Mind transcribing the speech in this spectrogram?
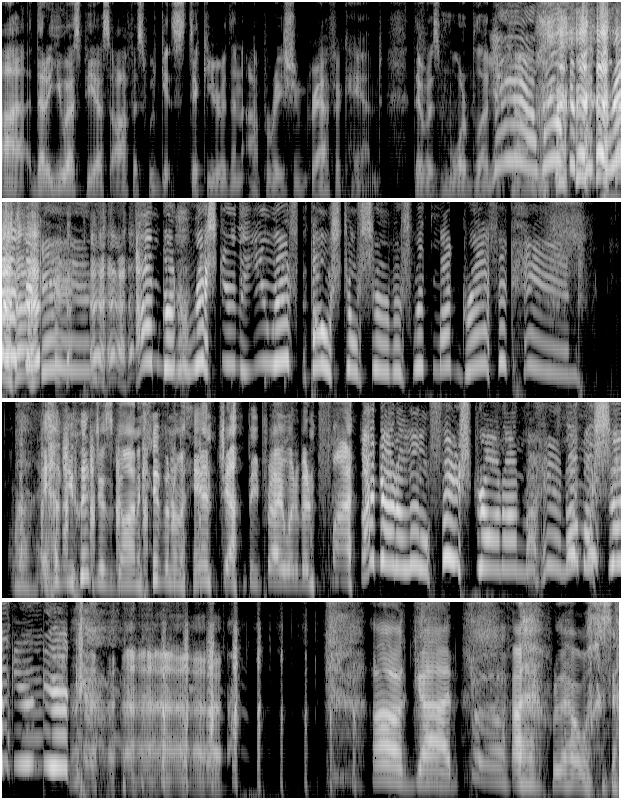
Uh, that a USPS office would get stickier than Operation Graphic Hand. There was more blood to Yeah, come. welcome to Graphic Hand. I'm gonna rescue the U.S. Postal Service with my graphic hand. if you had just gone and given him a hand job, he probably would have been fine. I got a little face drawn on my hand. I'm gonna suck your dick. oh God, uh, where the hell was I?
